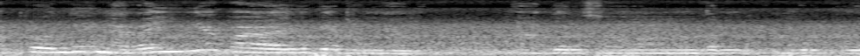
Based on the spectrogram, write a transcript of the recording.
அப்போ வந்து நிறைய ப இது கேட்டிருந்தாங்க. அதிரசம் இந்த முறுக்கு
